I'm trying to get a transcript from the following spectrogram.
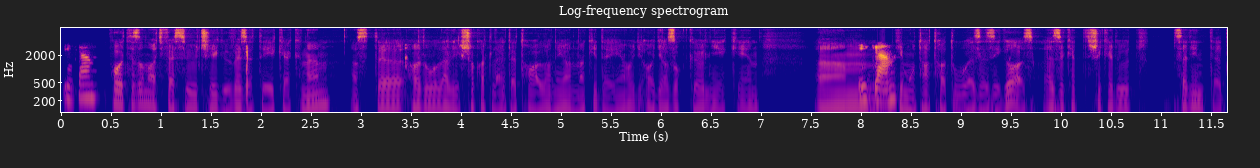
igen. Volt ez a nagy feszültségű vezetékek, nem? Azt uh, arról elég sokat lehetett hallani annak idején, hogy, hogy azok környékén um, Igen. kimutatható ez, ez igaz? Ezeket sikerült szerinted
